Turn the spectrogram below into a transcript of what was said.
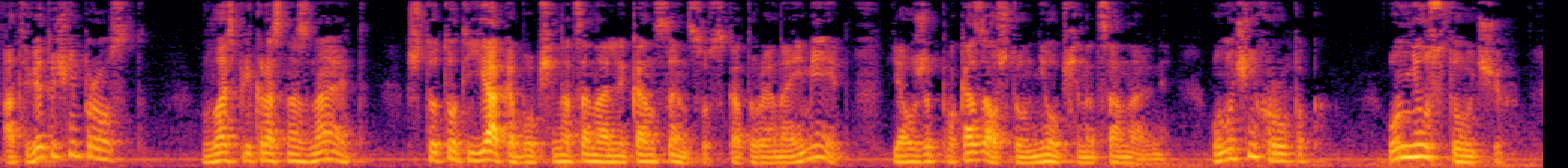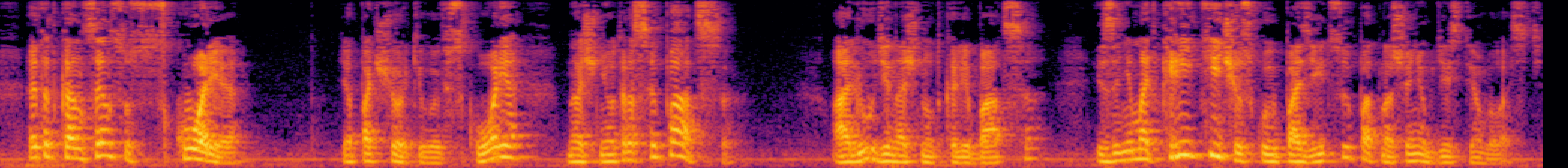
Ответ очень прост. Власть прекрасно знает, что тот якобы общенациональный консенсус, который она имеет, я уже показал, что он не общенациональный, он очень хрупок, он неустойчив. Этот консенсус вскоре, я подчеркиваю, вскоре начнет рассыпаться, а люди начнут колебаться и занимать критическую позицию по отношению к действиям власти.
